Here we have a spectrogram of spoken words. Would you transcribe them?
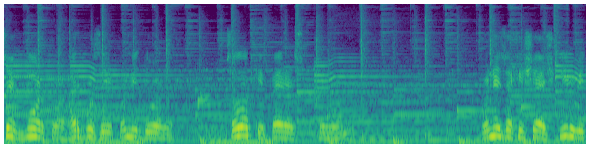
Це морква, гарбузи, помідори, солодкий перець червоний. Вони захищають шкіру від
